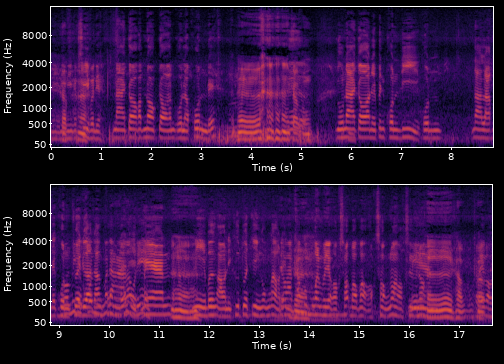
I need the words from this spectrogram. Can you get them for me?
นี่ครับนี่ FC เพิ่นเนี่ย หน้าจอกับนอกจอมันคนละคนเด้ เออ ครับผม อยู่หน้าจอเนี่ยเป็นคนดีคน น่ารักได้คนช่วยเหลือทางมาด่าเราดิ แมนเออ นี่เบิ่งเอานี่คือตัวจริงของเราแต่เด้ว่าถ้าบ่มวนบ่อยากออกซอกบอกว่าออกช่องเนาะออกสื่อเนาะเออครับคก็รัเลยบบอก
